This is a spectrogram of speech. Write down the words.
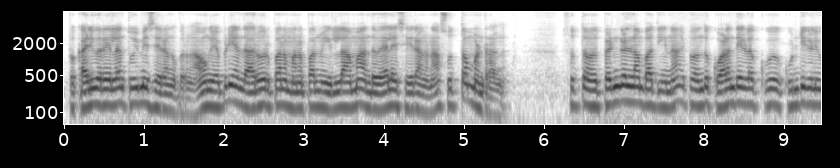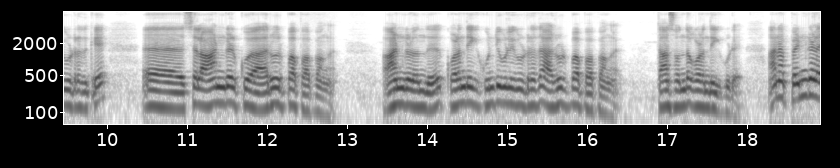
இப்போ கழிவறையெல்லாம் தூய்மை செய்கிறாங்க பாருங்கள் அவங்க எப்படி அந்த அருவருப்பான மனப்பான்மை இல்லாமல் அந்த வேலையை செய்கிறாங்கன்னா சுத்தம் பண்ணுறாங்க சுத்தம் பெண்கள்லாம் பார்த்தீங்கன்னா இப்போ வந்து குழந்தைகளை கு குண்டி கழுவி விடுறதுக்கே சில ஆண்கள் கு அருவருப்பாக பார்ப்பாங்க. ஆண்கள் வந்து குழந்தைக்கு குண்டி குழி விடுறத அருவருப்பாக பார்ப்பாங்க. தான் சொந்த குழந்தைக்கு கூட. ஆனால் பெண்களை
